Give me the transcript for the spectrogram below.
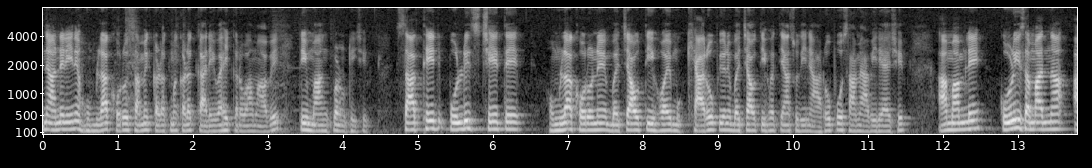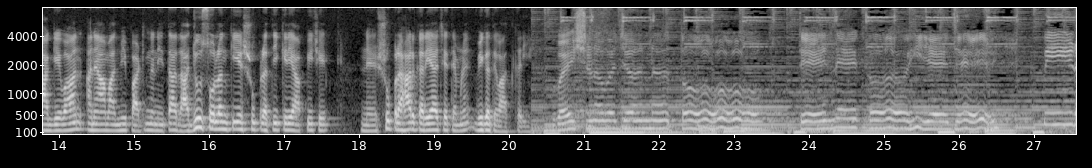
ને આને લઈને હુમલાખોરો સામે કડકમાં કડક કાર્યવાહી કરવામાં આવે તેવી માંગ પણ ઉઠી છે. સાથે જ પોલીસ છે તે હુમલાખોરોને બચાવતી હોય, મુખ્ય આરોપીઓને બચાવતી હોય ત્યાં સુધીના આરોપો સામે આવી રહ્યા છે. આ મામલે કોળી સમાજના આગેવાન અને આમ આદમી પાર્ટીના નેતા રાજુ સોલંકીએ શું પ્રતિક્રિયા આપી છે ને શું પ્રહાર કર્યા છે તેમણે વિગતે વાત કરી વૈષ્ણવજન તો તેને કહીએ જે પીડ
